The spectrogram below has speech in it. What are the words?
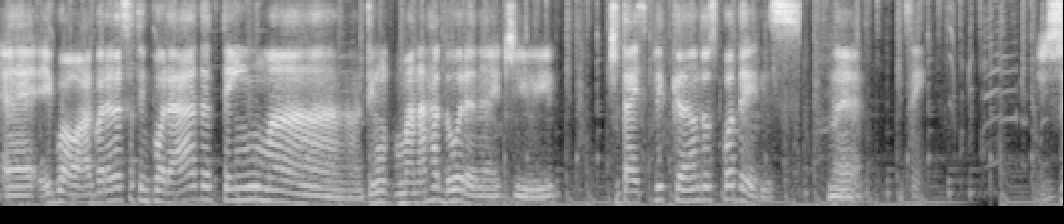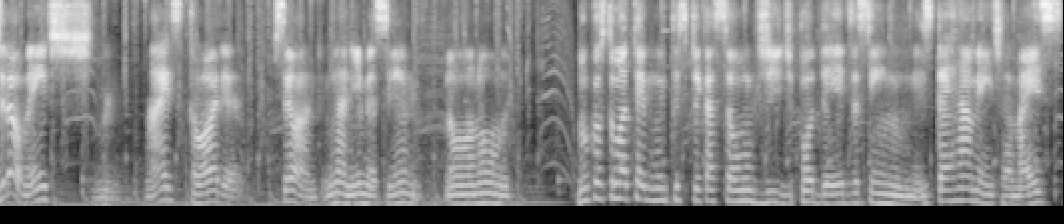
É igual, agora nessa temporada tem uma tem uma narradora, né, que que tá explicando os poderes, né? Sim. Geralmente, na história, sei lá, em anime assim, não, não, não costuma ter muita explicação de, de poderes assim externamente, é mais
